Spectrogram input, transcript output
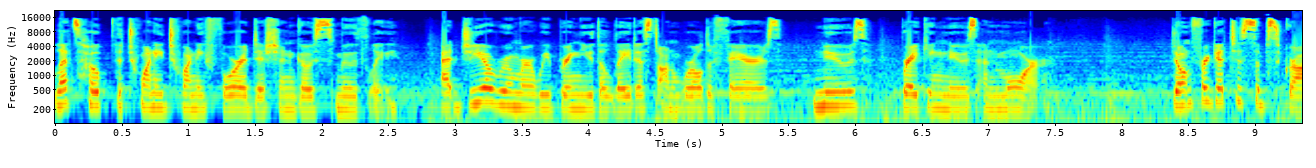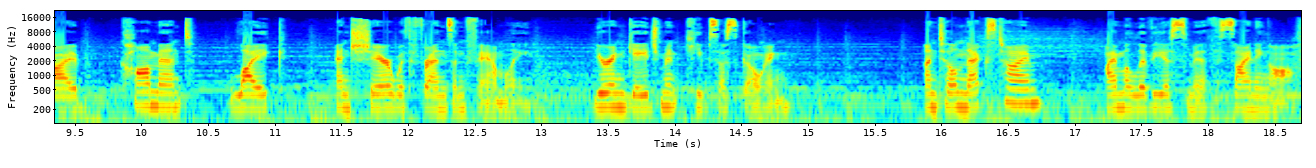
let's hope the 2024 edition goes smoothly. At GeoRumor, we bring you the latest on world affairs, news, breaking news, and more. Don't forget to subscribe, comment, like, and share with friends and family. Your engagement keeps us going. Until next time, I'm Olivia Smith signing off.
